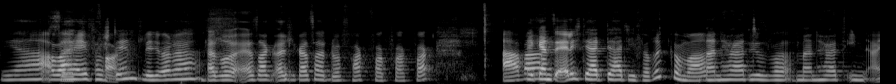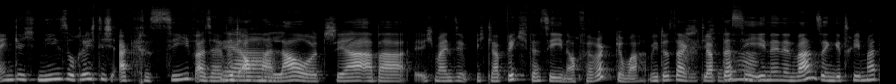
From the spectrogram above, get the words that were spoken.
ja, aber hey, fuck. verständlich, oder? Also er sagt eigentlich die ganze Zeit nur fuck, fuck, fuck, fuck. Aber Hey, ganz ehrlich, der, hat- der hat die verrückt gemacht. man hört, man hört ihn eigentlich nie so richtig aggressiv. Also er wird Ja. auch mal laut, ja, aber ich meine, ich glaube wirklich, dass sie ihn auch verrückt gemacht, wie du sagst. Ich glaube, dass sie ihn in den Wahnsinn getrieben hat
